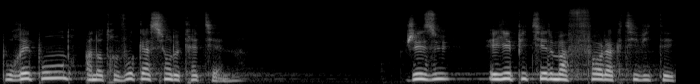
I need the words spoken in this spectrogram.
pour répondre à notre vocation de chrétienne. Jésus, ayez pitié de ma folle activité,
